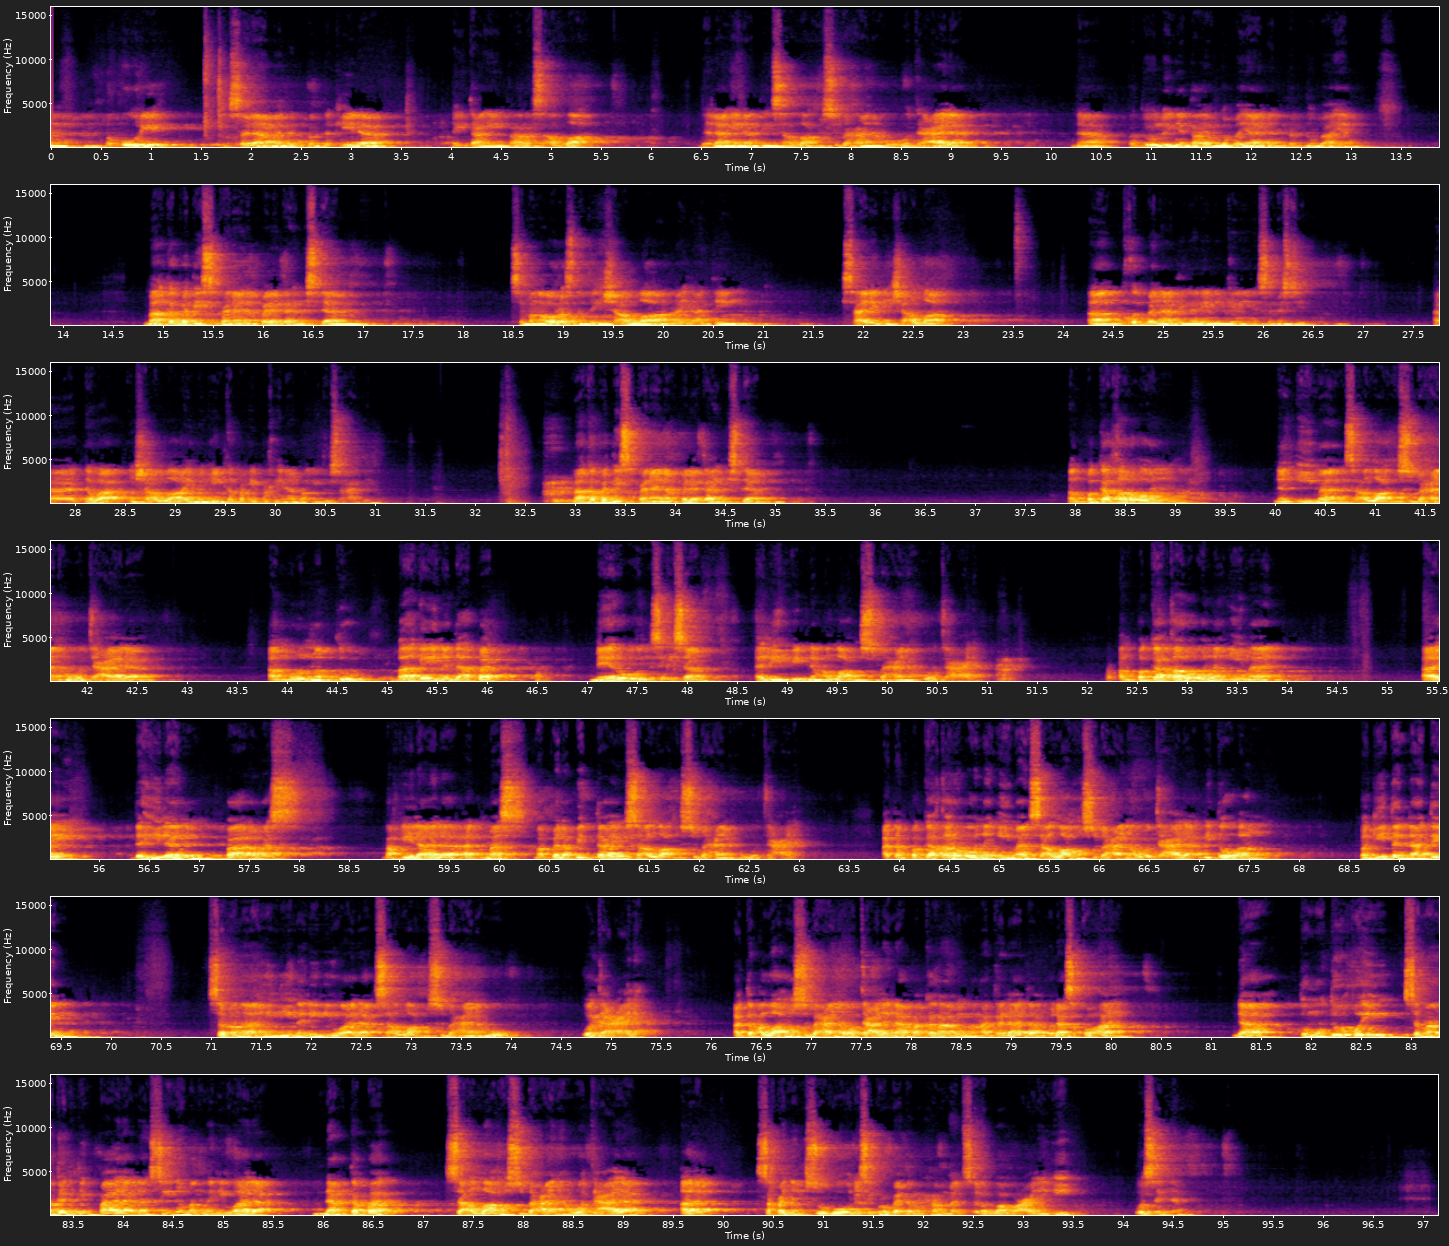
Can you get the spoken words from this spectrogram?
papuri, salamat at pagdakila ay tanging para sa Allah. Dalangin natin sa Allah subhanahu wa ta'ala na patuloy niya tayong gabayan at patnubayan. Mga kapatid sa pananampalatayang Islam, sa mga oras na ito insyaAllah ay ating isalin insyaAllah ang khutbah natin narinig kanina sa masjid. At nawa, insyaAllah ay maging kapakipakinabang ito sa atin. Mga kapatid sa pananampalatayang Islam, ang pagkakaroon ng iman sa Allah subhanahu wa ta'ala amrun matlub, bagay na dapat meron sa isang alipin ng Allah subhanahu wa ta'ala. Ang pagkakaroon ng iman ay dahilan para mas makilala at mas mapalapit tayo sa Allah subhanahu wa ta'ala. At ang pagkakaroon ng iman sa Allah subhanahu wa ta'ala, ito ang pagitan natin sa mga hindi naniniwala sa Allah subhanahu wa ta'ala. At ang Allah subhanahu wa ta'ala, napakaraming mga talata mula sa Quran na tumutukoy sa mga gantimpala ng sino mang naniwala ng tapat sa Allah subhanahu wa ta'ala at sa kanyang sugo na si Propeta Muhammad sallallahu alaihi wasallam.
